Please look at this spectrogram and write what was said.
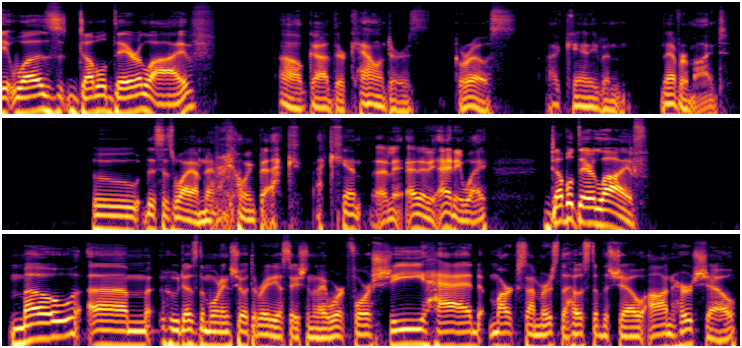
it was Double Dare Live. Oh, God, their calendar is gross. I can't even Never mind. Who? This is why I'm never going back. I can't. Anyway, Double Dare Live. Mo, um, who does the morning show at the radio station that I work for, she had Mark Summers, the host of the show, on her show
